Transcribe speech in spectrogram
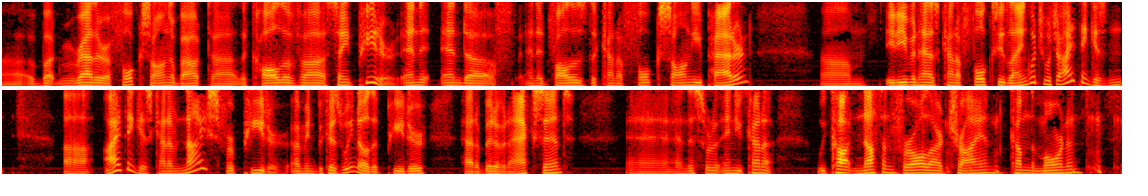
uh, but rather a folk song about uh, the call of uh, Saint Peter, and it- and uh, f- and it follows the kind of folk songy pattern. Um, it even has kind of folksy language, which I think is n- uh, I think is kind of nice for Peter. I mean, because we know that Peter had a bit of an accent, and, and this sort of, and you kind of, we caught nothing for all our trying come the morning,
